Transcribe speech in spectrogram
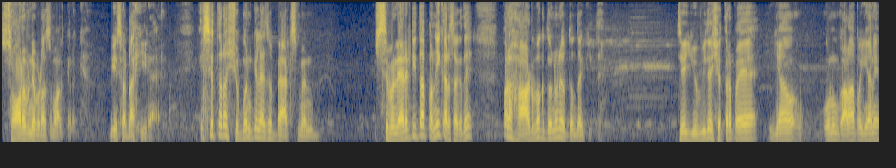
ਸੌਰਵ ਨੇ ਬੜਾ ਸੰਭਾਲ ਕੇ ਰੱਖਿਆ ਵੀ ਇਹ ਸਾਡਾ ਹੀਰਾ ਹੈ। ਇਸੇ ਤਰ੍ਹਾਂ Shubman Gill as a batsman similarity ਤਾਂ ਆਪਾਂ ਨਹੀਂ ਕਰ ਸਕਦੇ, ਪਰ ਹਾਰਡ ਵਰਕ ਦੋਨੋਂ ਨੇ ਉਦੋਂ ਦਾ ਕੀਤਾ ਜੇ ਯੂਵੀ ਦੇ ਛਿੱਤਰ ਪਏ ਹੈ ਜਾਂ ਉਹਨੂੰ ਗਾਲਾਂ ਪਈਆਂ ਨੇ,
